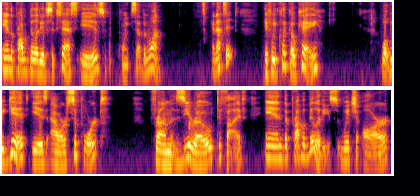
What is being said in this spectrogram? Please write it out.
And the probability of success is 0.71. And that's it. If we click OK, what we get is our support from 0 to 5 and the probabilities, which are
